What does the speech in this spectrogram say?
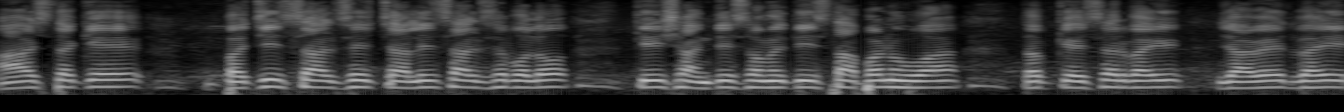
आज तक के पच्चीस साल से, चालीस साल से बोलो कि शांति समिति स्थापन हुआ, तब केसर भाई, जावेद भाई,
